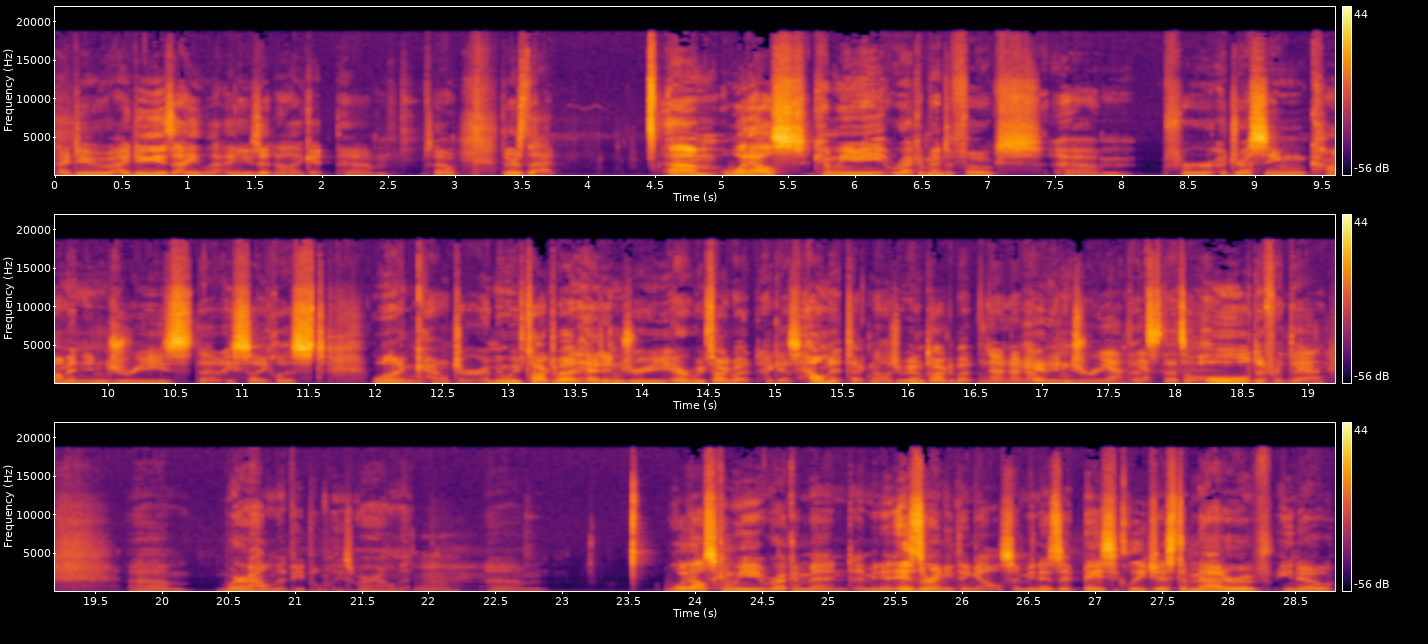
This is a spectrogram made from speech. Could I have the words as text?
I, I, do I do use I, I use it. I like it. Um, so there's that. Um, what else can we recommend to folks? Um, for addressing common injuries that a cyclist will encounter. I mean, we've talked about head injury, or we've talked about, I guess, helmet technology. We haven't talked about no, no, no. head injury. Yeah, that's yeah. that's a whole different thing. Yeah. Um, wear a helmet, people. Please wear a helmet. Mm. Um, what else can we recommend? I mean, is there anything else? I mean, is it basically just a matter of you know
